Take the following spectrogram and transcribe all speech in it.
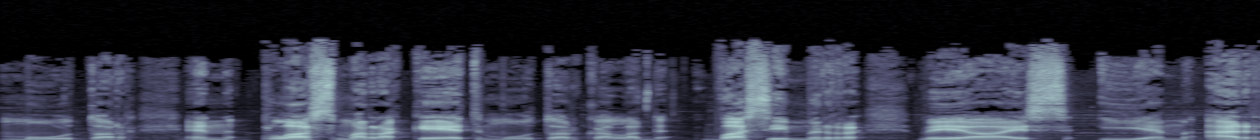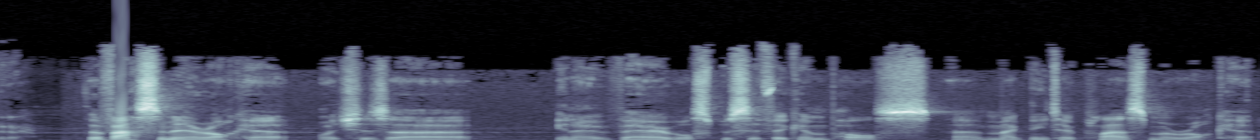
motor, en plasmaraketmotor kallad Vasimr, V-A-S-I-M-R. The Vasimir rocket, which is a you know variable specific impulse uh, magnetoplasma rocket,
